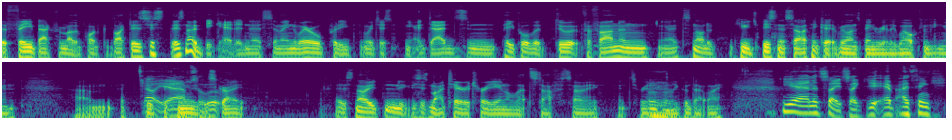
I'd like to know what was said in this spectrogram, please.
the feedback from other podcasts. Like there's just there's no big headedness. I mean, we're all pretty. We're just you know dads and people that do it for fun, and you know, it's not a huge business. So I think everyone's been really welcoming and. Um, the- Oh, the yeah, absolutely. great. There's no, this is my territory and all that stuff. So it's really, Mm-hmm. really good that way. Yeah, and it's nice. Like I think,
